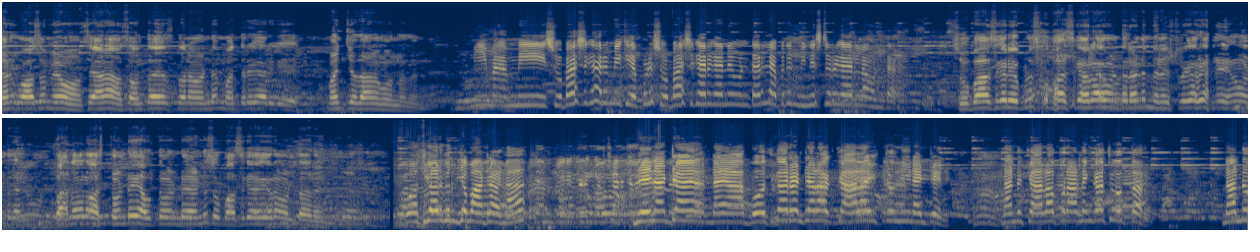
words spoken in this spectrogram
దానికోసం మేము చాలా సంతోషిస్తున్నామండి. మంత్రి గారికి మంచి విధానంగా ఉన్నదండి. మీ మీ సుభాష్ గారు మీకు ఎప్పుడు సుభాష్ గారు గానే ఉంటారు? లేకపోతే మినిస్టర్ గారిలా ఉంటారు? సుభాష్ గారు ఎప్పుడు సుభాష్ గారు లాగా ఉంటారండి మినిస్టర్ గారు కానీ ఏమి పదవులు వస్తుంటాయి వెళ్తూ ఉంటాయండి సుభాష్ గారు ఉంటారండి. బోస్ గారి గురించి మాట్లాడినా? నేనంటే నా బోస్ గారు అంటే నాకు చాలా ఇష్టం నేనంటే. నన్ను చాలా ప్రాణంగా చూస్తారు. నన్ను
